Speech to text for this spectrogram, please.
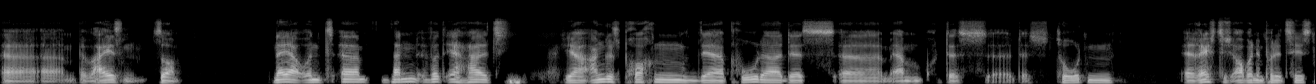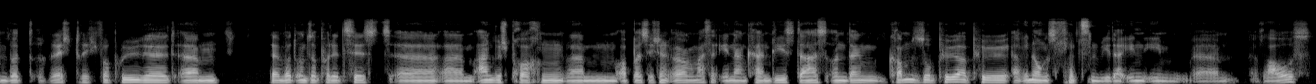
äh, äh, Beweisen. So. Naja, und ähm, dann wird er halt ja angesprochen, der Bruder des, äh, ähm, des, äh, des Toten äh, rächt sich auch bei den Polizisten, wird rechtlich verprügelt. Ähm, dann wird unser Polizist äh, ähm, angesprochen, ähm, ob er sich an irgendwas erinnern kann, dies, das. Und dann kommen so peu à peu Erinnerungsfetzen wieder in ihm ähm, raus.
